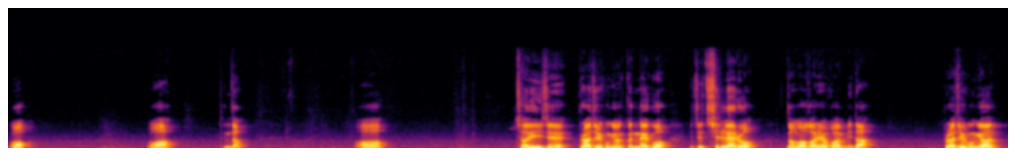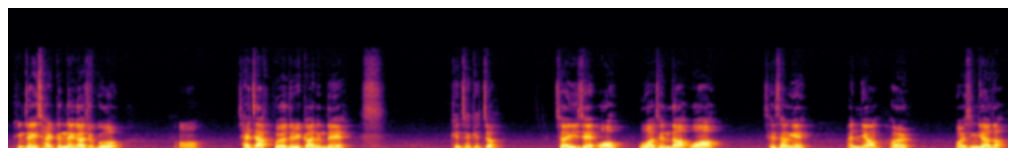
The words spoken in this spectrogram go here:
어? 와, 된다. 어, 저희 이제 브라질 공연 끝내고 이제 칠레로 넘어가려고 합니다. 브라질 공연 굉장히 잘 끝내가지고, 어, 살짝 보여드릴까 하는데, 괜찮겠죠? 저희 이제, 오! 우와, 된다. 와, 세상에. 안녕, 헐. 와, 신기하다.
